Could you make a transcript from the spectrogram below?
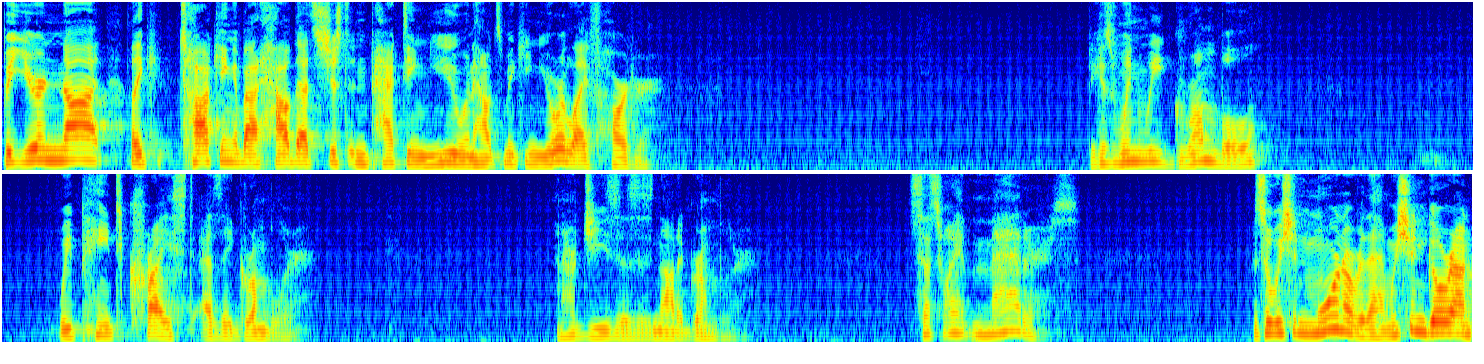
but you're not like talking about how that's just impacting you and how it's making your life harder. Because when we grumble, we paint Christ as a grumbler. And our Jesus is not a grumbler. So that's why it matters. And so we should mourn over that. We shouldn't go around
